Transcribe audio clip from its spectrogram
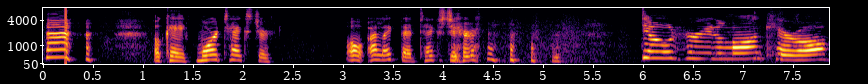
okay, more texture. Oh, I like that texture. Don't hurry it along, Carol.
